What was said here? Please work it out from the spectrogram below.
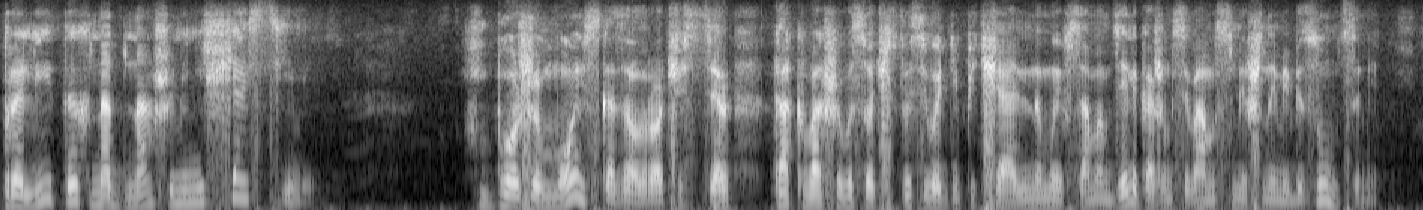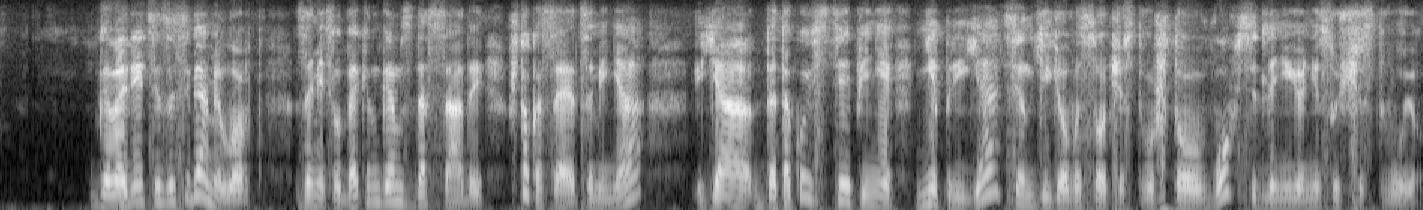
пролитых над нашими несчастьями. «Боже мой!» — сказал Рочестер, — «как ваше высочество сегодня печально, мы в самом деле кажемся вам смешными безумцами». «Говорите за себя, милорд», — заметил Бекингем с досадой. «Что касается меня, я до такой степени неприятен ее высочеству, что вовсе для нее не существую».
